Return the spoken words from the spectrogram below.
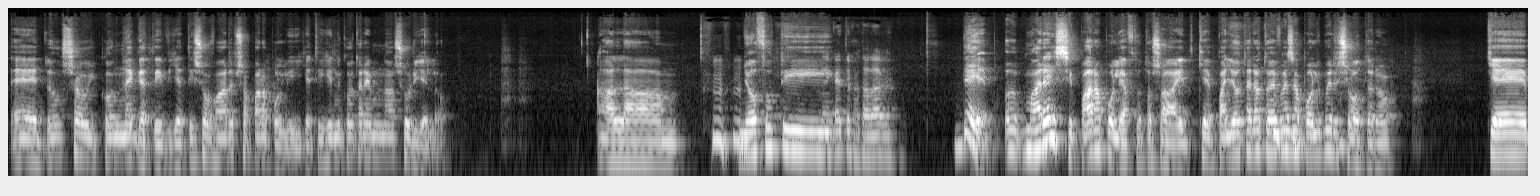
ε, εντό εισαγωγικών negative γιατί σοβάρεψα πάρα πολύ γιατί γενικότερα ήμουν ασούργελο αλλά νιώθω ότι Ναι, κάτι το έχω καταλάβει. ναι, ε, μ' αρέσει πάρα πολύ αυτό το site και παλιότερα το έβγαζα πολύ περισσότερο. Και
